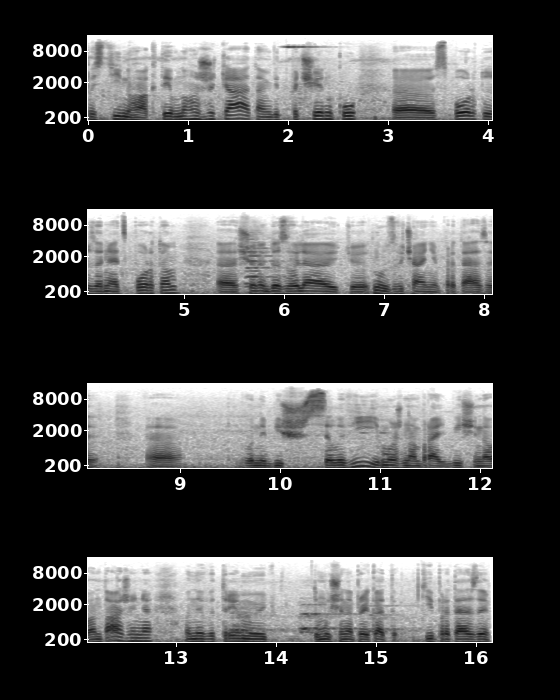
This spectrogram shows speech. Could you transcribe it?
постійного активного життя, там відпочинку, е, спорту, занять спортом, е, що не дозволяють е, ну, звичайні протези. е, Вони більш силові і можна брати більші навантаження, вони витримують. Тому що, наприклад, ті протези,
